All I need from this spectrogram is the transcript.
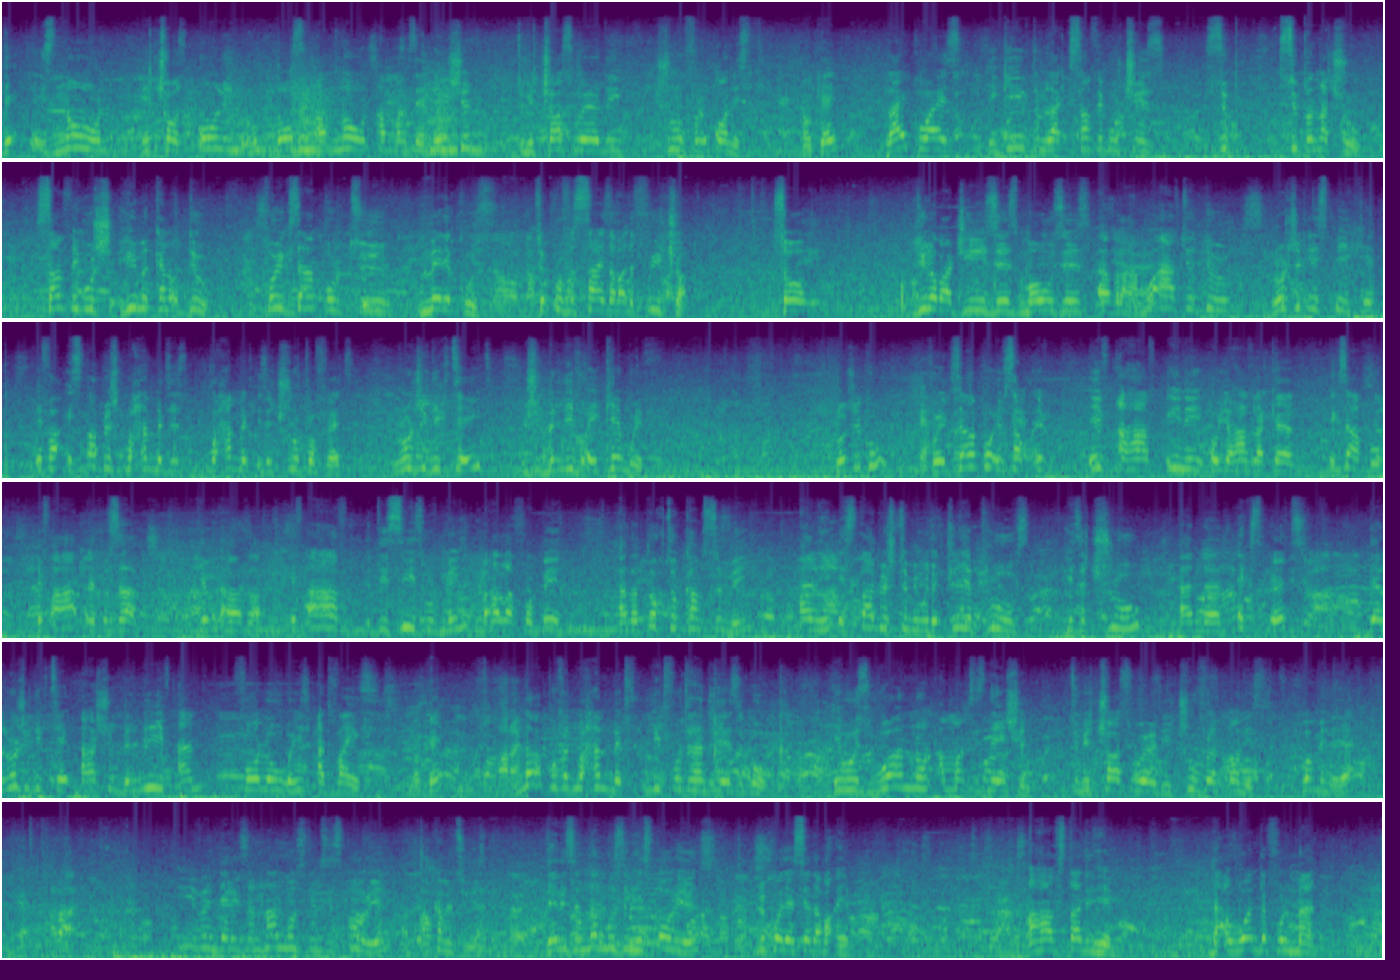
there is known, he chose only those who are known amongst the nation to be trustworthy, truthful, honest. Okay? Likewise, he gave them like something which is sup- supernatural, something which human cannot do. For example, to miracles, to prophesy about the future. So, do you know about Jesus, Moses, Abraham? What I have to do, logically speaking, if I establish Muhammad is, Muhammad is a true prophet, logic dictate you should believe what he came with. Logical? For example, if some if, if I have any or you have like a example, if I have if I have a disease with me, may Allah forbid, and a doctor comes to me and he established to me with the clear proofs he's a true and an expert, then logic dictates I should believe and follow his advice. Okay? Now Prophet Muhammad lived 1400 years ago. He was one known amongst his nation to be trustworthy, truthful and honest. One minute, yeah? Even there is a non-Muslim historian, I'm coming to you. There is a non-Muslim historian, look what they said about him. I have studied him, that wonderful man.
